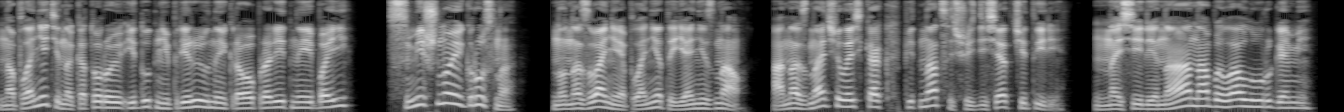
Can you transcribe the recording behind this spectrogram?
На планете, на которую идут непрерывные кровопролитные бои? Смешно и грустно, но название планеты я не знал. Она значилась как 1564. Населена она была лургами,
